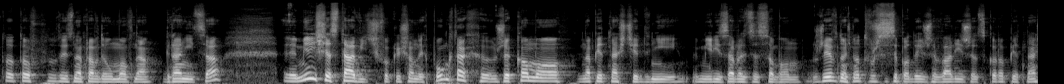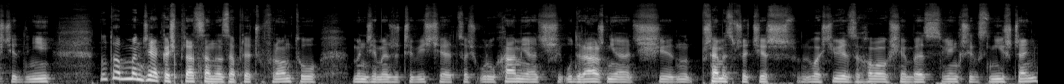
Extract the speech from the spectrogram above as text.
to, to jest naprawdę umowna granica, E, mieli się stawić w określonych punktach, rzekomo na 15 dni mieli zabrać ze sobą żywność, no to wszyscy podejrzewali, że skoro 15 dni, no to będzie jakaś praca na zapleczu frontu, będziemy rzeczywiście coś uruchamiać, udrażniać, no, przemysł przecież właściwie zachował się bez większych zniszczeń.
